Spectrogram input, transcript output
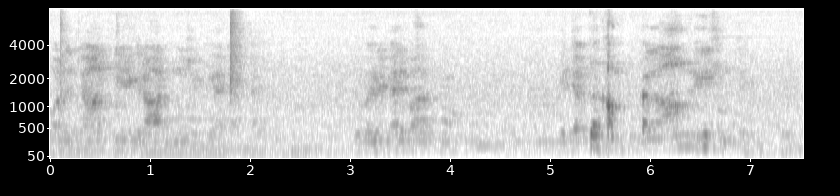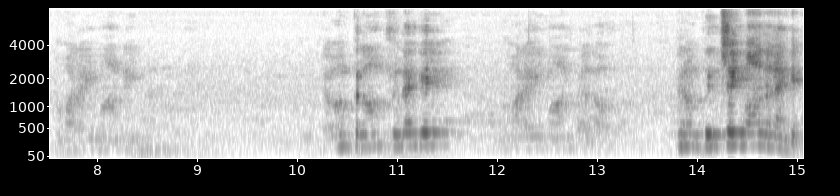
اور نجات لیے اقرار منہ سے کیا جاتا ہے۔ جو میں نے پہلے بات کی کہ جب تک ہم کلام نہیں سنتے ہمارا ایمان نہیں پیدا ہوتا۔ جب ہم کلام سنیں گے ہمارا ایمان پیدا ہوگا۔ پھر ہم دل سے ایمان لائیں گے۔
